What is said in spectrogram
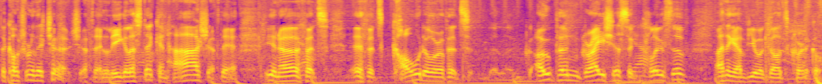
the culture of their church. If they're legalistic and harsh, if they're, you know, yeah. if it's if it's cold or if it's open, gracious, yeah. inclusive, I think our view of God's critical.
